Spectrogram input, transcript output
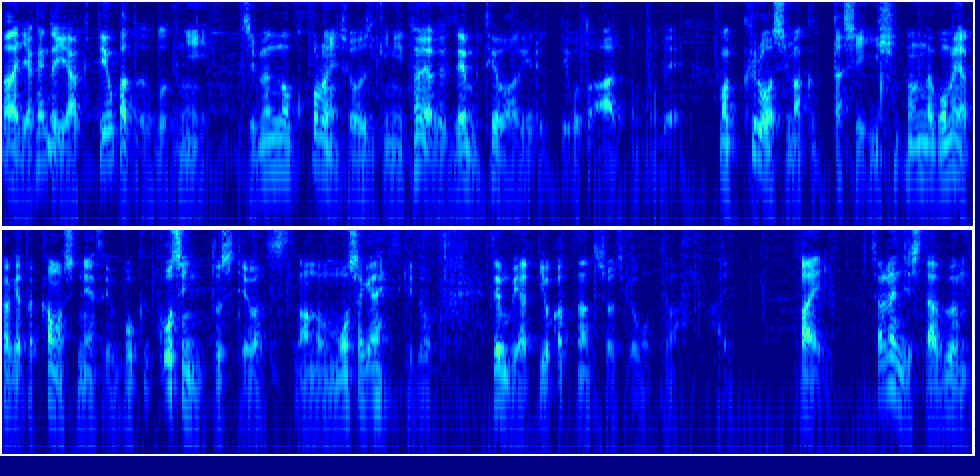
ただ逆に言うとやってよかったことに、自分の心に正直にとにかく全部手を挙げるっていうことはあると思うので、まあ苦労しまくったし、いろんなご迷惑かけたかもしれないですよ。僕個人としては、あの、申し訳ないですけど、全部やってよかったなって正直思ってます。はい。はい。チャレンジした分、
